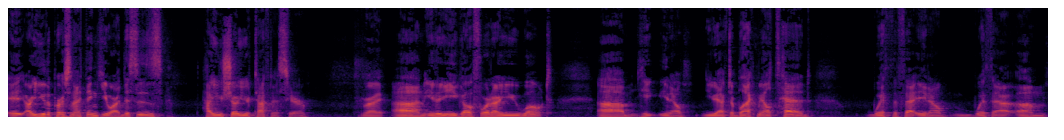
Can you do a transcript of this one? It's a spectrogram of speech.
"Eh, are you the person i think you are this is how you show your toughness here right. um, either you go for it or you won't um, he you know you have to blackmail ted with the fact you know without um,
